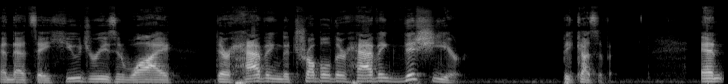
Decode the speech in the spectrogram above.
And that's a huge reason why they're having the trouble they're having this year because of it. And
